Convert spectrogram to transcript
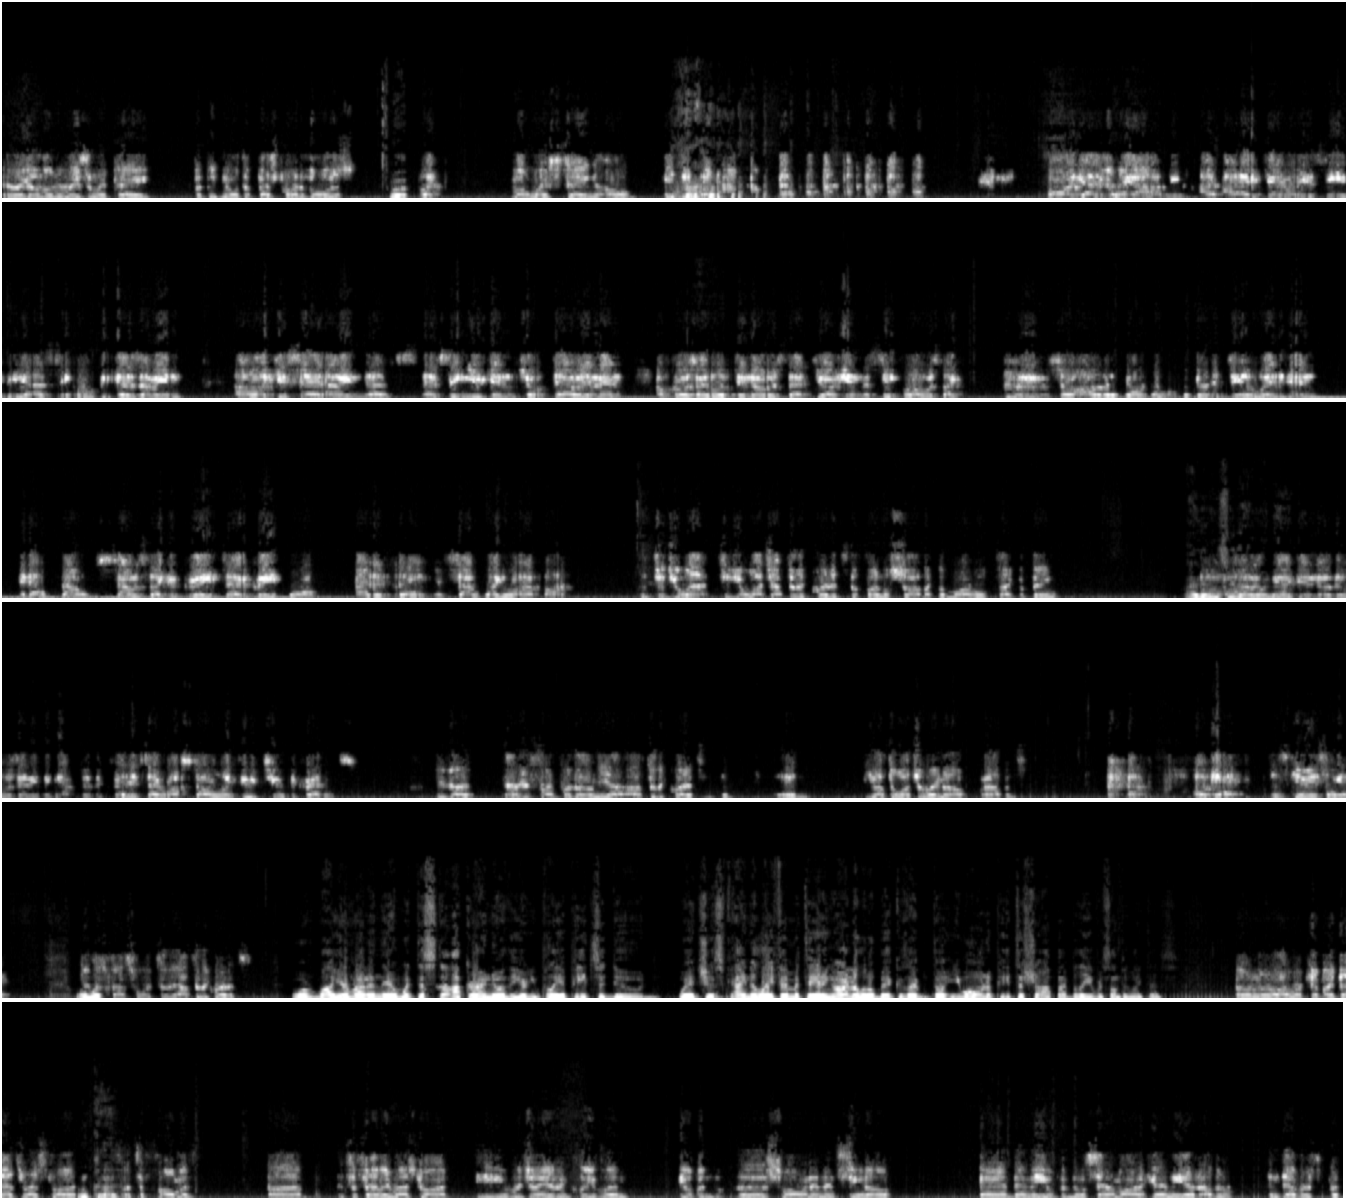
and I got a little raise in my pay. But you know what the best part of all this? What? My wife's staying home. Well, I gotta say, I mean, I, I, I can't wait to see the uh, sequel because, I mean, uh, like you said, I mean, uh, uh, seeing you getting choked out, and then, of course, I looked and noticed that you're in the sequel. I was like, hmm, so how are they going? to What are they going to do? And and and that sounds sounds like a great, uh, great uh, added thing. It sounds like a lot of fun. did you uh, did you watch after the credits the final shot like the Marvel type of thing? I didn't see that Oh, one. I No. didn't know there was anything after the credits. I watched all the way through to the credits. You got have your friend put it on the uh, after the credits, and, and you have to watch it right now. What happens? okay, just give me a second. Well, what, fast forward to the after the credits. well, while you're running there with the stalker, I know that you're, you play a pizza dude, which is kind of life imitating art a little bit. Because I don't you own a pizza shop, I believe, or something like this. No, no. I work at my dad's restaurant. Okay. It's, it's a Fromin. Uh, it's a family restaurant. He originated in Cleveland. He opened a small one in Encino. And then he opened one in Santa Monica, and he had other endeavors. But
